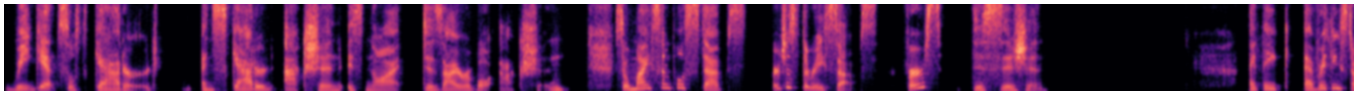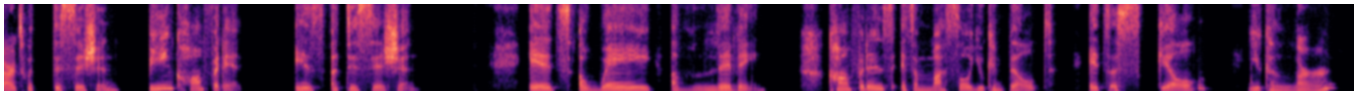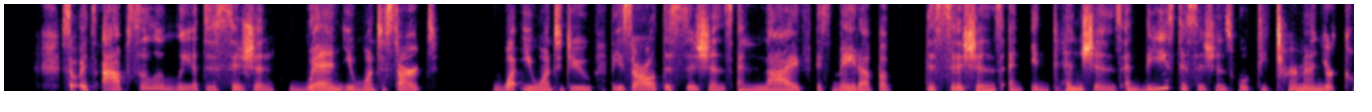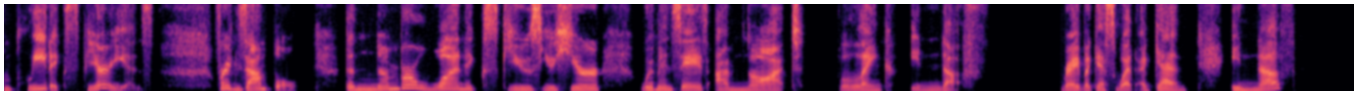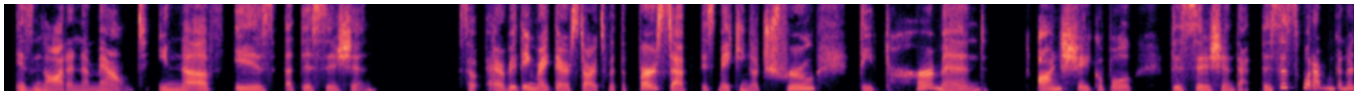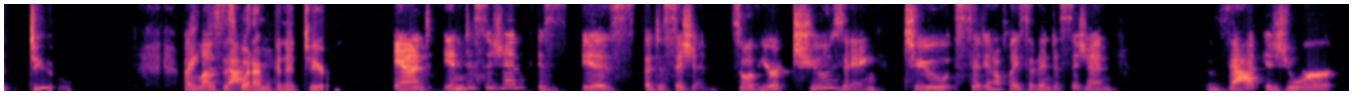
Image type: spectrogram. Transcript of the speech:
we get so scattered and scattered action is not desirable action. So my simple steps are just three steps. First, decision. I think everything starts with decision. Being confident is a decision. It's a way of living. Confidence is a muscle you can build. It's a skill you can learn. So it's absolutely a decision when you want to start, what you want to do. These are all decisions and life is made up of decisions and intentions. And these decisions will determine your complete experience. For example, the number one excuse you hear women say is, I'm not blank enough. Right. But guess what? Again, enough is not an amount. Enough is a decision. So everything right there starts with the first step is making a true, determined, unshakable decision that this is what I'm going to do. Right. This that. is what I'm going to do. And indecision is, is a decision. So if you're choosing to sit in a place of indecision, that is your,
